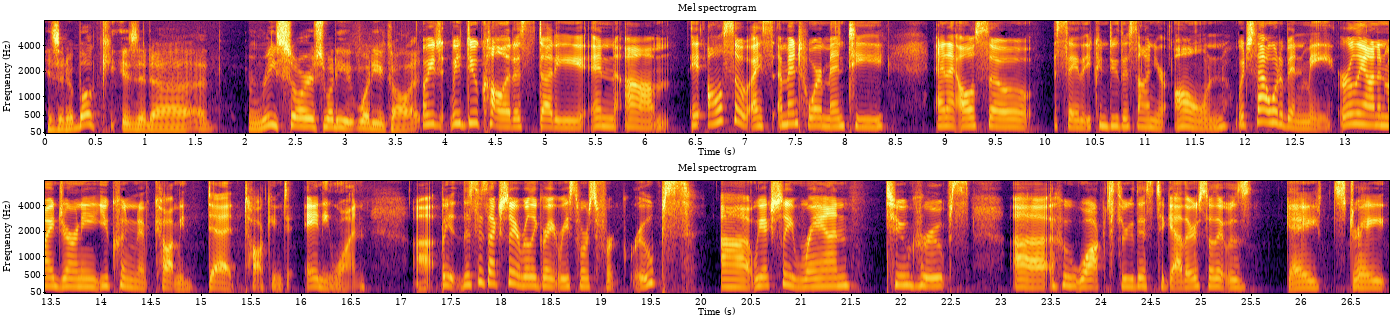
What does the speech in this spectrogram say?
is it a book? Is it a a resource? What do you what do you call it? We, we do call it a study. And um, it also, I, I mentor mentee, and I also say that you can do this on your own, which that would have been me. Early on in my journey, you couldn't have caught me dead talking to anyone. Uh, but this is actually a really great resource for groups. Uh, we actually ran two groups uh, who walked through this together. So it was gay, straight,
